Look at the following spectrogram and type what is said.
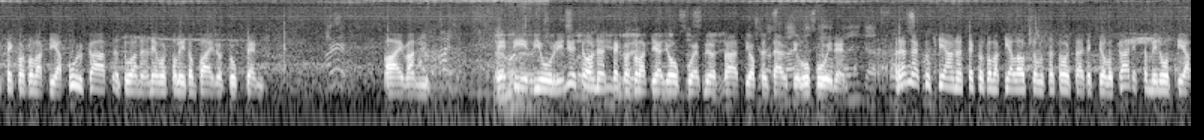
Tsekoslovakia purkaa tuon Neuvostoliiton painostuksen aivan heti juuri nyt on Tsekoslovakian joukkue myös jo täysilukuinen. Rangaistuksia on Tsekoslovakialla ottelussa toistaiseksi ollut kahdeksan minuuttia,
